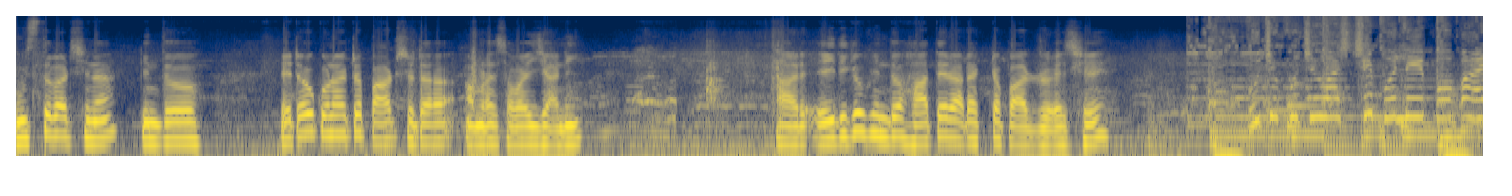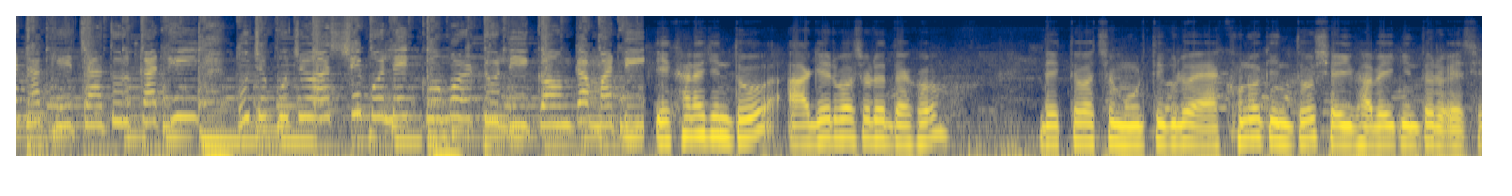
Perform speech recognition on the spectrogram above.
বুঝতে পারছি না, কিন্তু এটাও কোনো একটা পার্ট সেটা আমরা সবাই জানি। আর এইদিকেও কিন্তু হাতের আর একটা পার্ট রয়েছে। পুজো পুজো আসছে বলে বোবা ঢাকে চাদুর কাঠি। পুজো পুজো আসছে বলে কোমর টুলি গঙ্গা মাটি। এখানে কিন্তু আগের বছরের দেখো দেখতে পাচ্ছ মূর্তিগুলো এখনও কিন্তু সেইভাবেই কিন্তু রয়েছে।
